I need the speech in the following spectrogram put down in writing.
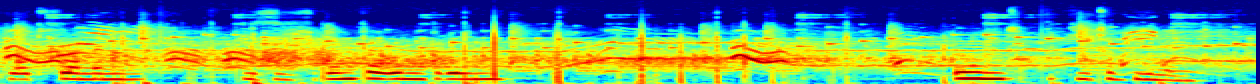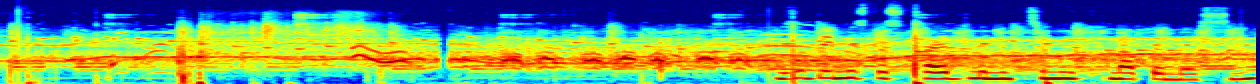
Plattformen, die sich rundherum drehen. Und die Turbinen. Außerdem ist das Zeitlimit ziemlich knapp bemessen.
